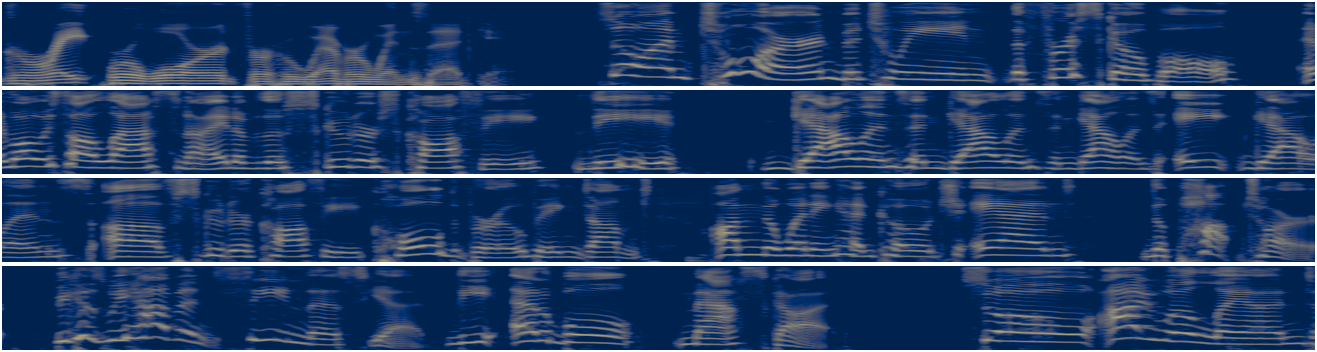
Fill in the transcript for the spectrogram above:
great reward for whoever wins that game. So I'm torn between the Frisco Bowl and what we saw last night of the Scooters Coffee, the gallons and gallons and gallons, eight gallons of Scooter Coffee cold brew being dumped on the winning head coach, and the Pop Tart. Because we haven't seen this yet. The edible mascot. So I will land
